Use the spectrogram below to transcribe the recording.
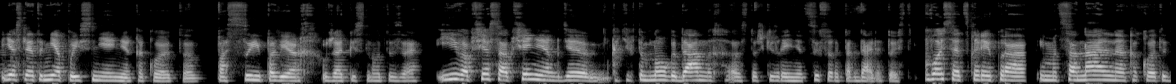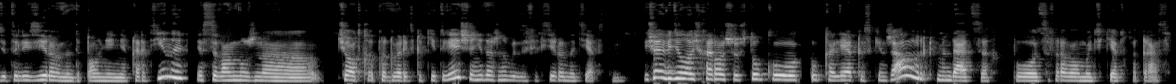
если это не пояснение какое-то, пасы поверх уже описанного ТЗ. И вообще сообщения, где каких-то много данных э, с точки зрения цифр и так далее. То есть voice — это скорее про эмоциональное какое-то детализированное дополнение картины. Если вам нужно четко проговорить какие-то вещи, они должны быть зафиксированы текстом. Еще я видела очень хорошую штуку у коллег из Кинжала в рекомендациях по цифровому этикету как раз.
